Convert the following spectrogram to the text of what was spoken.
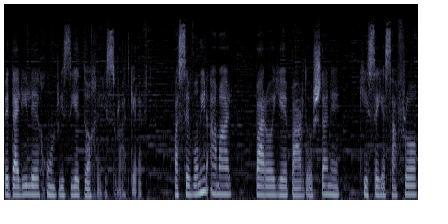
به دلیل خونریزی داخلی صورت گرفت و سومین عمل برای برداشتن کیسه صفرا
